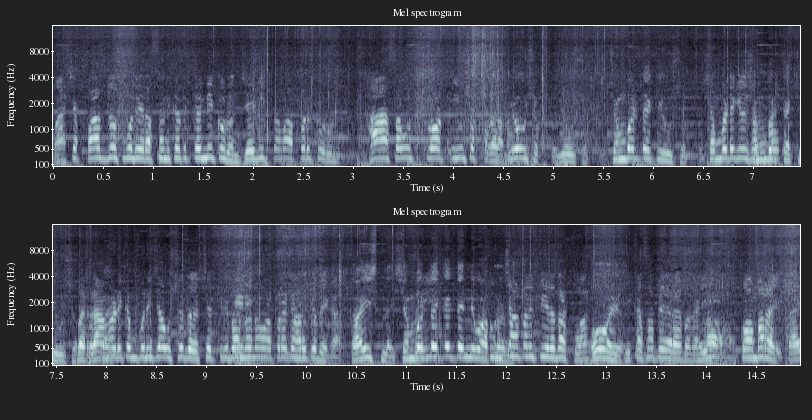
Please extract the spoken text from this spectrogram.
मग अशा पाच डोस मध्ये रासायनिक खत कमी करून जैविकचा वापर करून हा असा ऊस प्लॉट येऊ शकतो का येऊ शकतो येऊ शकतो. शंभर टक्के येऊ शकतो. शंभर टक्के येऊ शकतो? शंभर टक्के येऊ शकतो. बरं रामाडी कंपनीचे औषधं शेतकरी बांधवांना वापरायला हरकत आहे का? काहीच नाही. शंभर टक्के त्यांनी तुमच्या वापरलं हाताने पेर दाखवा. हो, हे. हे कसा पेर आहे बघा हा, ही कोंबार आहे. काय?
